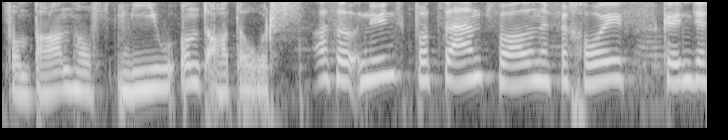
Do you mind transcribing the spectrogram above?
vom Bahnhof Wiel und Adorf. Also 90 Prozent von allen Verkäufen gehen ja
